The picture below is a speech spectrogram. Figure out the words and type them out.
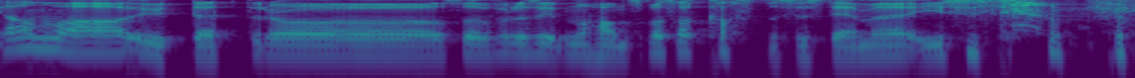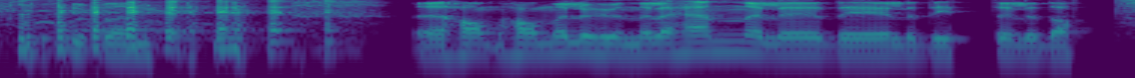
Ja, han var ute etter å så For å si det noe, han som har satt kastesystemet i å si eh, han, han, eller hun eller hen, eller det eller ditt eller datt.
